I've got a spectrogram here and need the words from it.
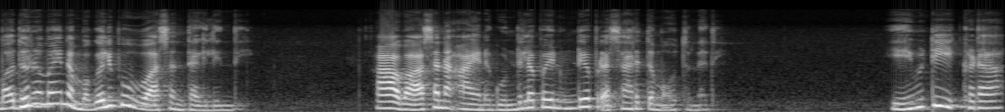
మధురమైన మొగలిపువ్వు వాసన తగిలింది. ఆ వాసన ఆయన గుండెలపై నుండే ప్రసారితమవుతున్నది. ఏమిటి ఇక్కడ?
